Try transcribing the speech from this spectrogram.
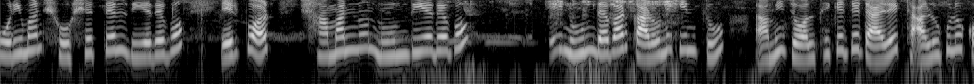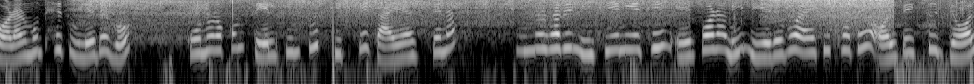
পরিমাণ সর্ষের তেল দিয়ে দেব। এরপর সামান্য নুন দিয়ে দেব। এই নুন দেবার কারণে কিন্তু আমি জল থেকে যে ডাইরেক্ট আলুগুলো কড়ার মধ্যে তুলে দেব, কোনো রকম তেল কিন্তু ছিটকে গায়ে আসবে না। সুন্দরভাবে মিশিয়ে নিয়েছি। এরপর আমি দিয়ে দেবো একই সাথে অল্প একটু জল।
